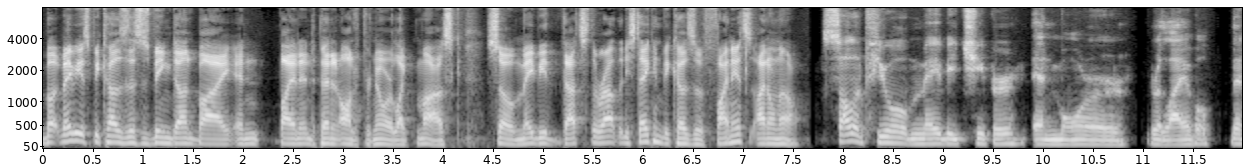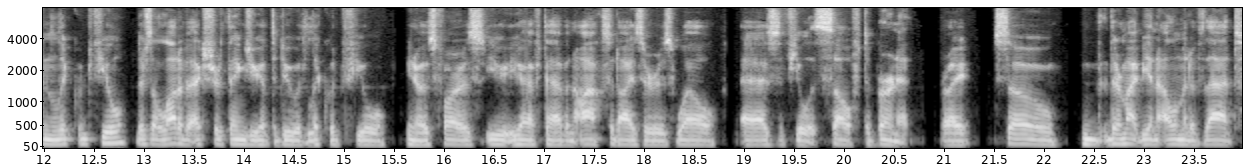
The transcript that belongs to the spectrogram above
But maybe it's because this is being done by an by an independent entrepreneur like Musk. So maybe that's the route that he's taken because of finance. I don't know. solid fuel may be cheaper and more reliable than liquid fuel. There's a lot of extra things you have to do with liquid fuel. You know, as far as you, you have to have an oxidizer as well as the fuel itself to burn it, right? So there might be an element of that.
